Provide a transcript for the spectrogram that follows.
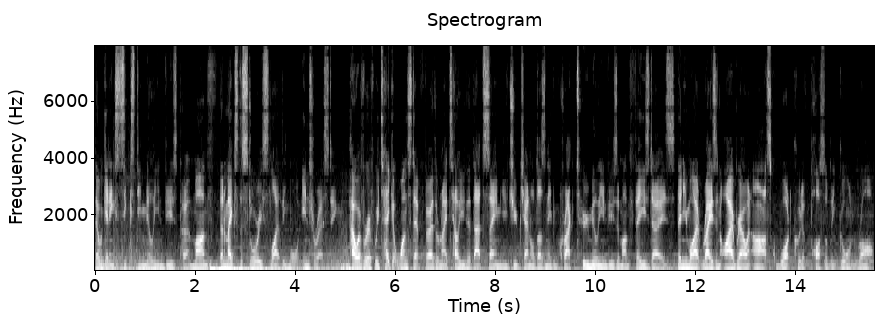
they were getting 60 million views per month, then it makes the story slightly more interesting. However, if we take it one step further and I tell you that that same YouTube channel doesn't even crack 2 million views a month these days, then you might raise an eyebrow and ask what could have possibly gone wrong.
